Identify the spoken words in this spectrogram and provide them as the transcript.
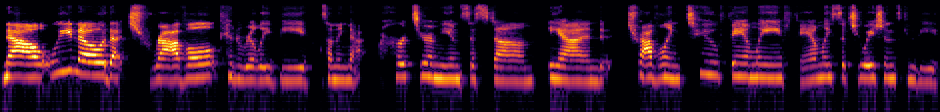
Now, we know that travel can really be something that hurts your immune system, and traveling to family, family situations can be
